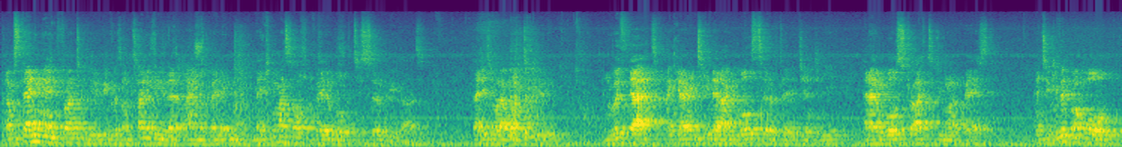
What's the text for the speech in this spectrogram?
And I'm standing there in front of you because I'm telling you that I'm making myself available to serve you guys. That is what I want to do. And with that, I guarantee that I will serve diligently and I will strive to do my best and to give it my all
